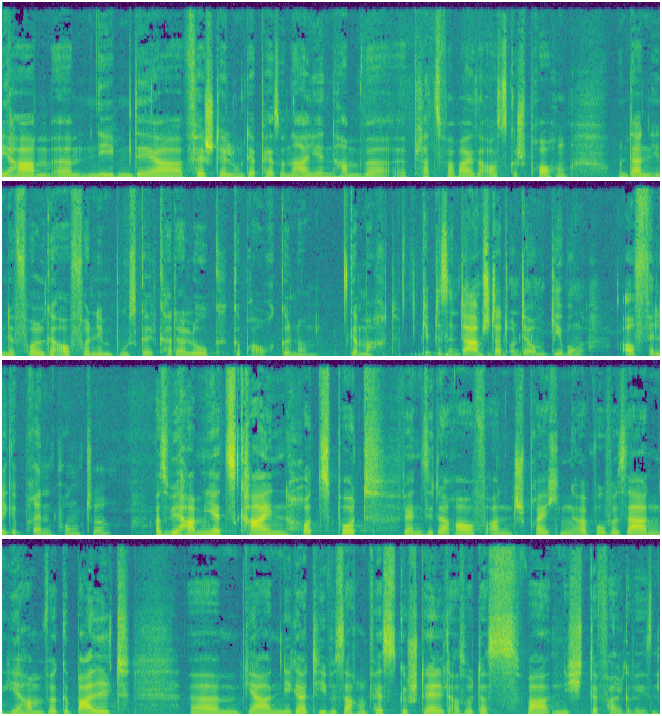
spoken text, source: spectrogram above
wir haben ähm, neben der Feststellung der Personalien haben wir äh, Platzverweise ausgesprochen und dann in der Folge auch von dem Bußgeldkatalog Gebrauch genommen, gemacht. Gibt es in Darmstadt und der Umgebung auffällige Brennpunkte? Also wir haben jetzt keinen Hotspot, wenn Sie darauf ansprechen, äh, wo wir sagen, hier haben wir geballt ähm, ja, negative Sachen festgestellt. Also das war nicht der Fall gewesen.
